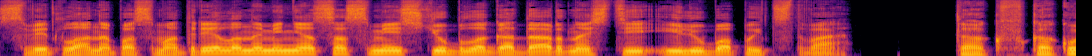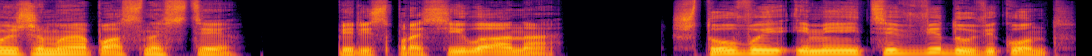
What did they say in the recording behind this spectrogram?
Светлана посмотрела на меня со смесью благодарности и любопытства. «Так в какой же мы опасности?» – переспросила она. «Что вы имеете в виду, Виконт?»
